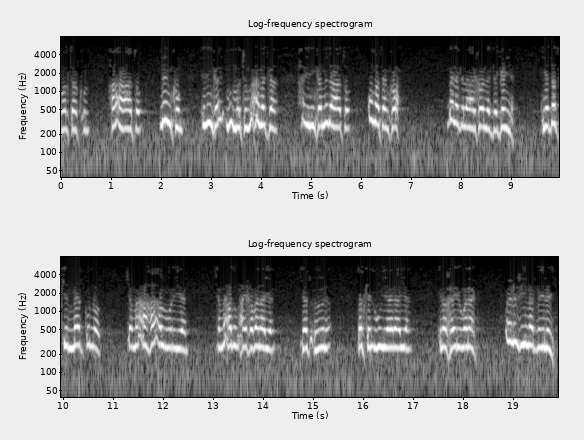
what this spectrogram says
waltakun ha ahaato minkum idinka ummatu maxamedka ha idinka mid ahaato ummatan koox. Beled la arkoo la degan yahay iyo dadkii meed ku nool jamaaca ha aruuriyeen jamaacadu maxay qabanayeen? Yadcuuna dadkay ugu yeerayaan ilaa khayri wanaag. Waa laysu yimaad bay leeyihiin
